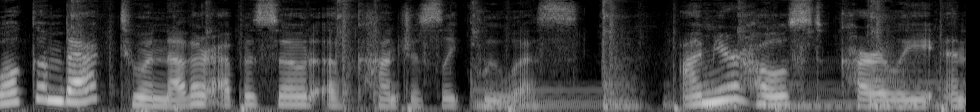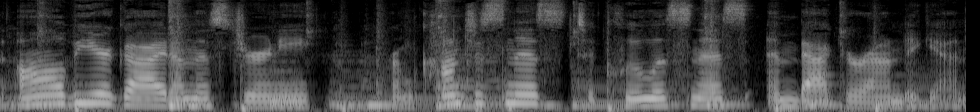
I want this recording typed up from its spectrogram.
Welcome back to another episode of Consciously Clueless. I'm your host, Carly, and I'll be your guide on this journey from consciousness to cluelessness and back around again.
